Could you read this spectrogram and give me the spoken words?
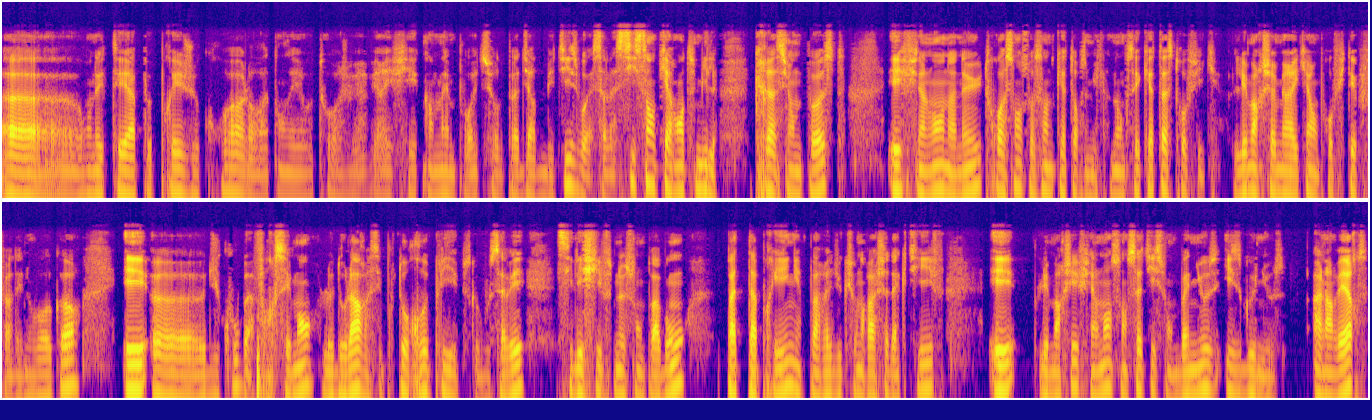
On était à peu près, je crois, alors attendez, autour, je vais vérifier quand même pour être sûr de ne pas dire de bêtises. Ouais, ça va 640 000 créations de postes et finalement on en a eu 374 000. Donc c'est catastrophique. Les marchés américains ont profité pour faire des nouveaux records et euh, du coup, bah forcément, le dollar s'est plutôt replié parce que vous savez, si les chiffres ne sont pas bons, pas de tapering, pas réduction de rachat d'actifs, et les marchés finalement s'en satisfont. Bad news is good news. A l'inverse,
